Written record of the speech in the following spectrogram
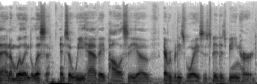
and I'm willing to listen. And so we have a policy of everybody's voice is it is being heard.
